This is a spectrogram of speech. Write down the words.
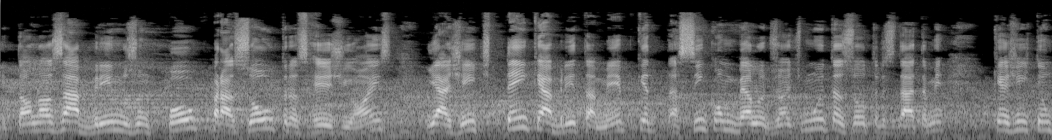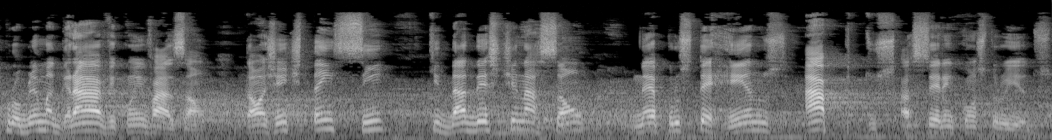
Então nós abrimos um pouco para as outras regiões e a gente tem que abrir também, porque assim como Belo Horizonte, muitas outras cidades também, porque a gente tem um problema grave com a invasão. Então a gente tem sim que dar destinação né, para os terrenos aptos a serem construídos,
